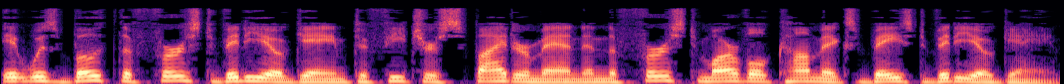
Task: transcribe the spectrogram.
It was both the first video game to feature Spider-Man and the first Marvel Comics-based video game.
